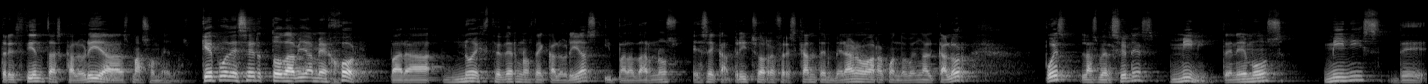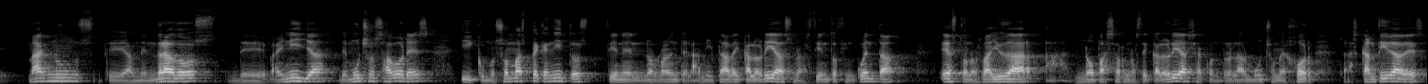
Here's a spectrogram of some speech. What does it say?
300 calorías más o menos. ¿Qué puede ser todavía mejor? para no excedernos de calorías y para darnos ese capricho refrescante en verano ahora cuando venga el calor, pues las versiones mini. Tenemos minis de magnums, de almendrados, de vainilla, de muchos sabores y como son más pequeñitos, tienen normalmente la mitad de calorías, unas 150, esto nos va a ayudar a no pasarnos de calorías, a controlar mucho mejor las cantidades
